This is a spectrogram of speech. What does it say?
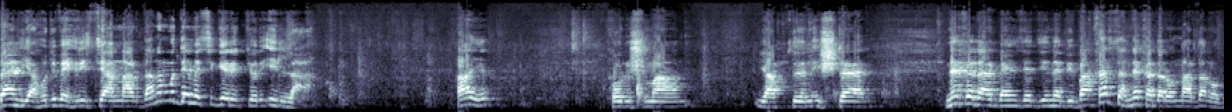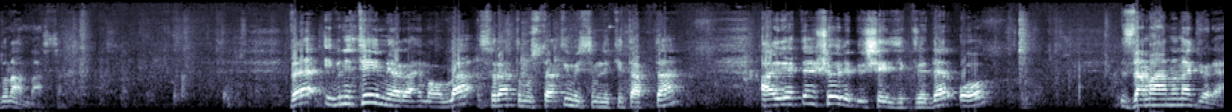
ben Yahudi ve Hristiyanlardanım mı demesi gerekiyor illa? Hayır. Konuşman, yaptığın işler ne kadar benzediğine bir bakarsan ne kadar onlardan olduğunu anlarsın. Ve İbn-i Teymiye Rahimahullah Sırat-ı Mustakim isimli kitapta ayrıca şöyle bir şey zikreder. O zamanına göre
